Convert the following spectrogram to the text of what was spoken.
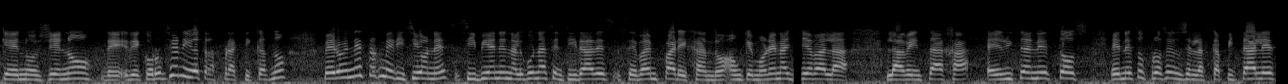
que nos llenó de, corrupción y otras prácticas, ¿no? Pero en estas mediciones, si bien en algunas entidades se va emparejando, aunque Morena lleva la, la ventaja, ahorita en estos, en estos procesos, en las capitales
